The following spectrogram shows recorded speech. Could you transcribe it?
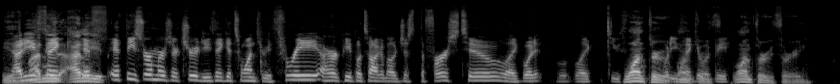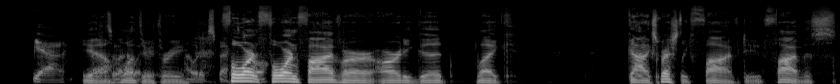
Yeah, now, do you I need- think I if, need- if these rumors are true, do you think it's one through three? I heard people talking about just the first two. Like what? Like do you one through What do you one think it would be? one through three. Yeah, Yeah, that's what I one would- through three. I would expect. Four and four and five are already good. Like, God, especially five, dude. Five is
